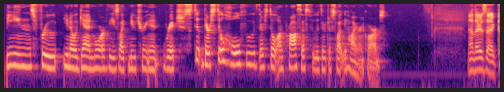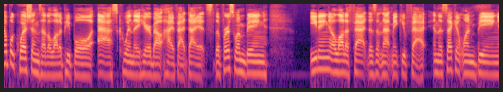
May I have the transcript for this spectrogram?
beans, fruit, you know, again, more of these like nutrient rich, still, they're still whole foods. They're still unprocessed foods. They're just slightly higher in carbs. Now, there's a couple questions that a lot of people ask when they hear about high fat diets. The first one being, eating a lot of fat, doesn't that make you fat? And the second one being,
